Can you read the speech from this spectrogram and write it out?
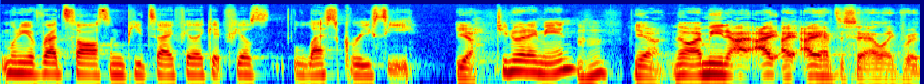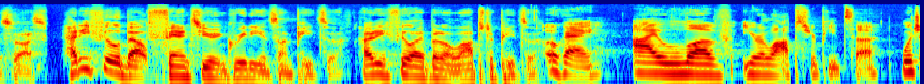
when you have red sauce on pizza, I feel like it feels less greasy. Yeah. Do you know what I mean? hmm Yeah. No, I mean, I, I I have to say I like red sauce. How do you feel about fancier ingredients on pizza? How do you feel about a lobster pizza? Okay. I love your lobster pizza, which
